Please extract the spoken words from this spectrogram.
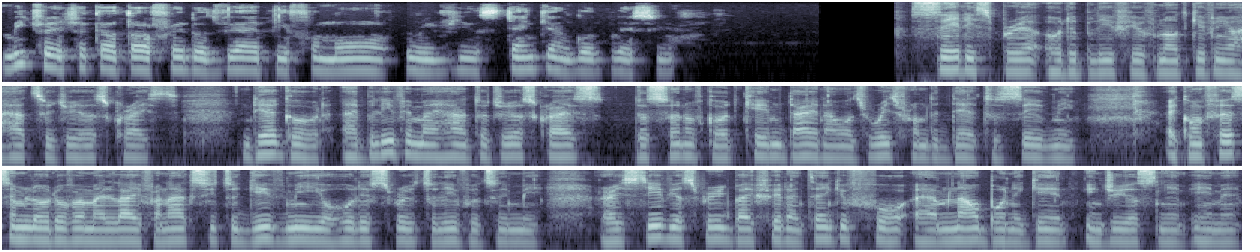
Make sure you check out Alfred.vip for more reviews. Thank you and God bless you. Say this prayer audibly if you have not given your heart to Jesus Christ. Dear God, I believe in my heart that Jesus Christ the Son of God, came, died, and was raised from the dead to save me. I confess Him, Lord, over my life and ask you to give me your Holy Spirit to live within me. I receive your Spirit by faith and thank you for I am now born again. In Jesus' name, Amen.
